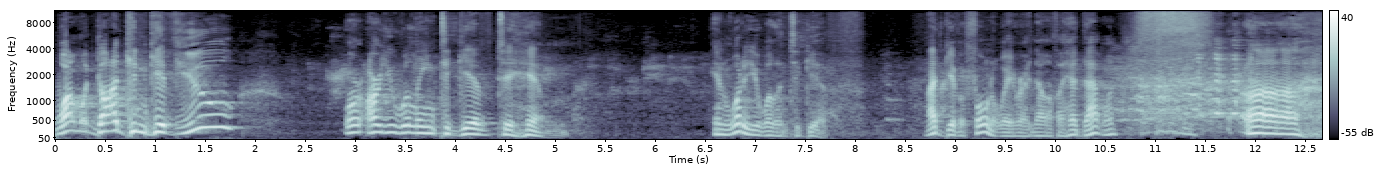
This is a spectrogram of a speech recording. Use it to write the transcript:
want what God can give you? Or are you willing to give to Him? And what are you willing to give? I'd give a phone away right now if I had that one. Uh,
